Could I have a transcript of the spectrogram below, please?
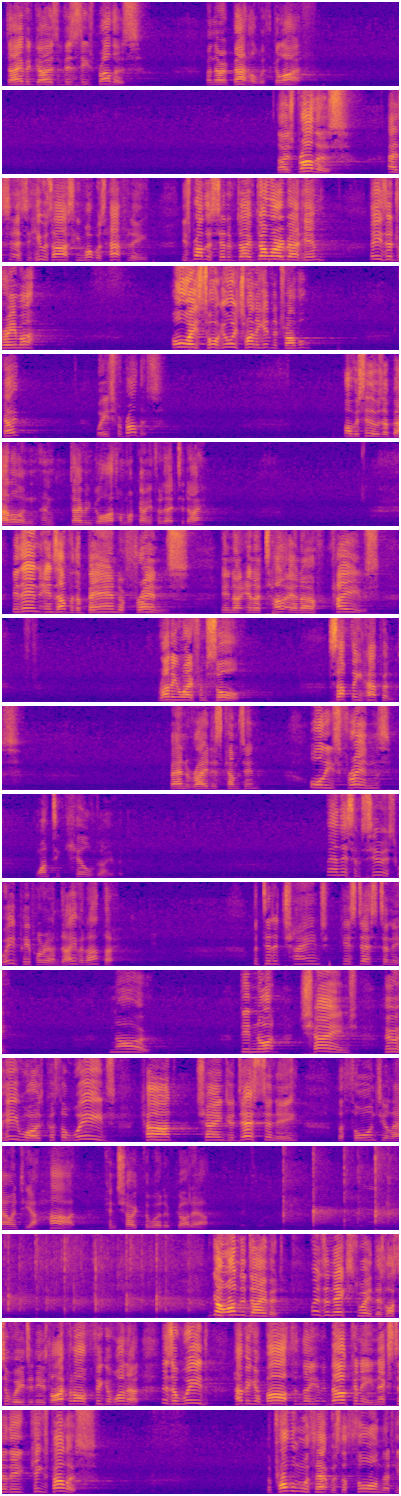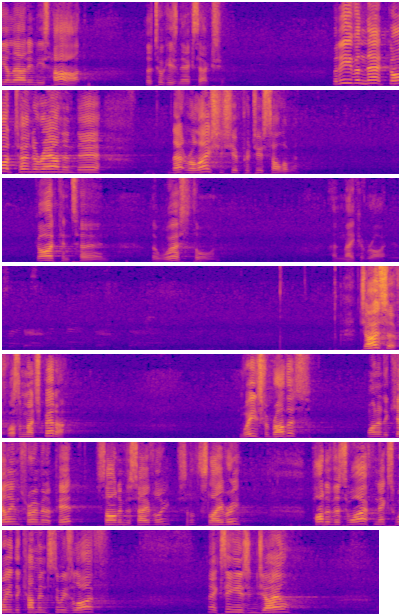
David goes and visits his brothers when they're at battle with Goliath. Those brothers, as, as he was asking what was happening, his brother said of Dave, Don't worry about him. He's a dreamer. Always talking, always trying to get into trouble. Okay? Weeds for brothers. Obviously, there was a battle, and, and David and Goliath, I'm not going through that today. He then ends up with a band of friends in a, in a, in a caves, running away from Saul. Something happens. Band of raiders comes in. All these friends want to kill David. Man, there's some serious weed people around David, aren't they? But did it change his destiny? No. Did not change who he was because the weeds can't change your destiny. The thorns you allow into your heart can choke the word of God out. Go on to David. Where's the next weed? There's lots of weeds in his life, but I'll figure one out. There's a weed having a bath in the balcony next to the king's palace. The problem with that was the thorn that he allowed in his heart that took his next action. But even that, God turned around and there, that relationship produced Solomon. God can turn the worst thorn and make it right. Joseph wasn't much better. Weeds for brothers, wanted to kill him, threw him in a pit, sold him to slavery. slavery. Potiphar's wife, next weed that come into his life. Next thing he's in jail.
